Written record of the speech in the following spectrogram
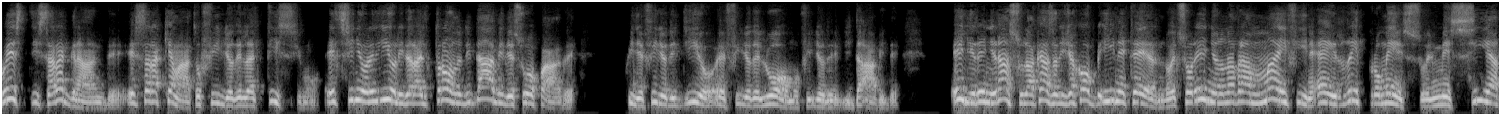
questi sarà grande e sarà chiamato figlio dell'Altissimo e il Signore Dio gli darà il trono di Davide suo padre. Quindi è figlio di Dio, è figlio dell'uomo, figlio di, di Davide. Egli regnerà sulla casa di Giacobbe in eterno e il suo regno non avrà mai fine. È il re promesso, il Messia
